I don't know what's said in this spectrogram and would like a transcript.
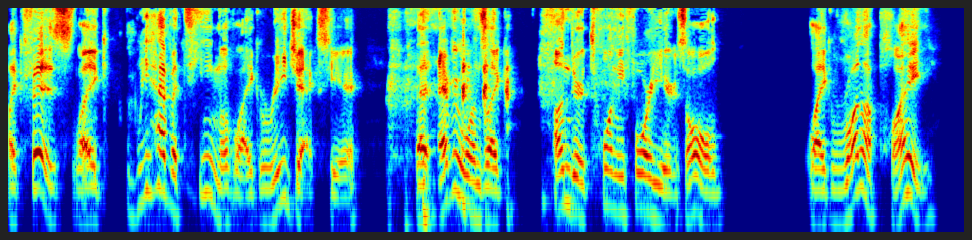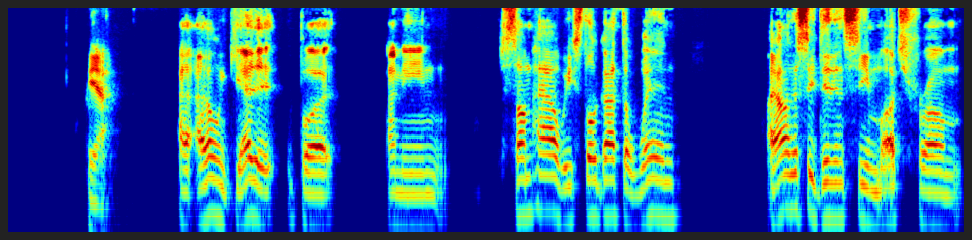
like Fizz, like we have a team of like rejects here that everyone's like under 24 years old. Like run a play. Yeah. I, I don't get it, but I mean, somehow we still got the win. I honestly didn't see much from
